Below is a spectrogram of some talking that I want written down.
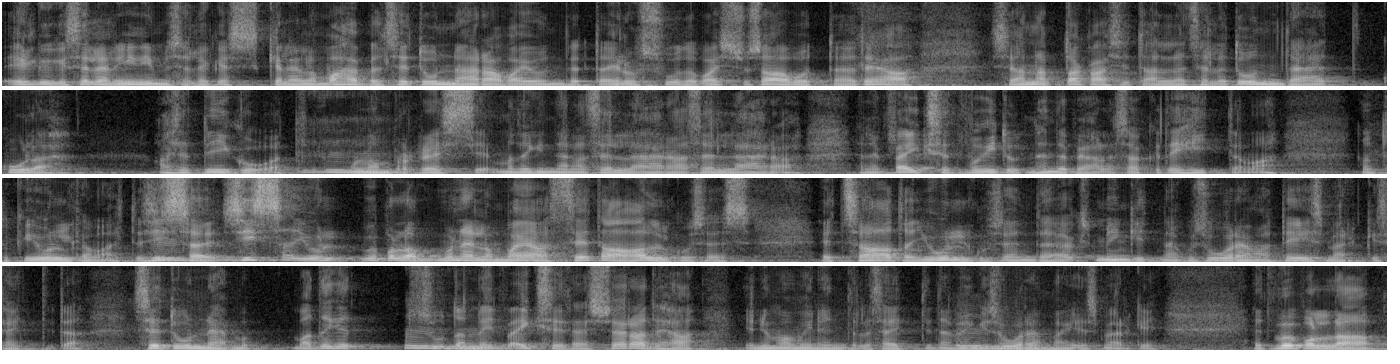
eelkõige sellele inimesele, kes, kellel on vahepeal see tunne ära vajunud, et ta elus suudab asju saavutada ja teha. see annab tagasi talle selle tunde, et kuule asjad liiguvad mm., mul on progressi, ma tegin täna selle ära, selle ära ja need väiksed võidud, nende peale sa hakkad ehitama. Natuke julgemalt ja siis sa, siis sa jul-, võib-olla mõnel on vaja seda alguses, et saada julgus enda jaoks mingit nagu suuremat eesmärki sättida. see tunne, ma tegelikult mm -hmm. suudan neid väikseid asju ära teha ja nüüd ma võin endale sättida mingi mm -hmm. suurema eesmärgi. et võib-olla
